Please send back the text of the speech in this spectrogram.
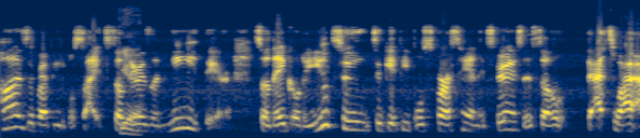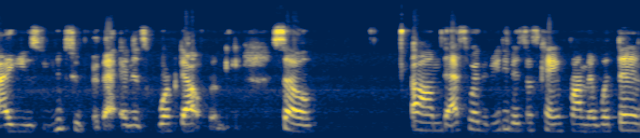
tons of reputable sites. So yeah. there is a need there. So they go to YouTube to get people's firsthand experiences. So that's why I use YouTube for that, and it's worked out for me. So um, that's where the beauty business came from. And within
